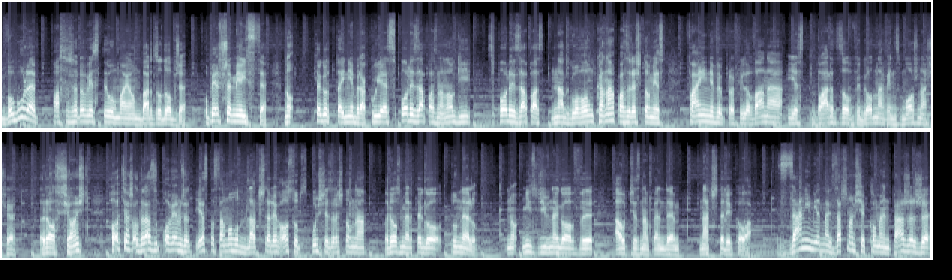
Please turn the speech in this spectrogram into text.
W ogóle pasażerowie z tyłu mają bardzo dobrze. Po pierwsze miejsce. No, tego tutaj nie brakuje. Spory zapas na nogi, spory zapas nad głową. Kanapa zresztą jest fajnie wyprofilowana, jest bardzo wygodna, więc można się rozsiąść. Chociaż od razu powiem, że jest to samochód dla czterech osób. Spójrzcie zresztą na rozmiar tego tunelu. No nic dziwnego w aucie z napędem na cztery koła. Zanim jednak zaczną się komentarze, że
